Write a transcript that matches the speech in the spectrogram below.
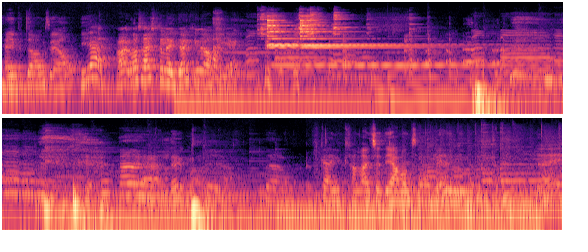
Hey, bedankt El. Ja, het was hartstikke leuk. Dankjewel, Pierre. Ja, leuk man. Ja. Nou, even kijken, ik ga hem uitzetten. Ja, want uh, Benjamin... Nee.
